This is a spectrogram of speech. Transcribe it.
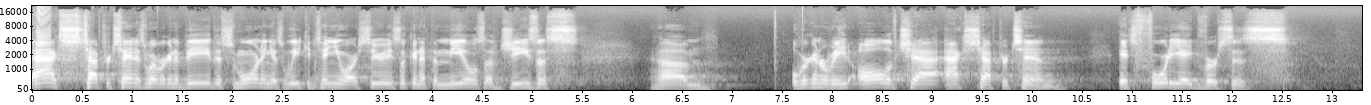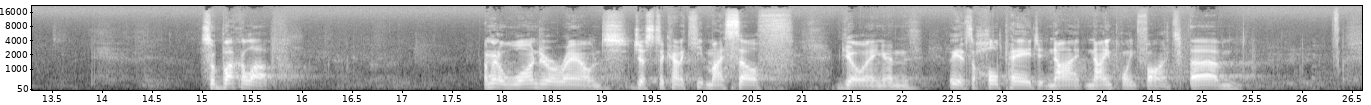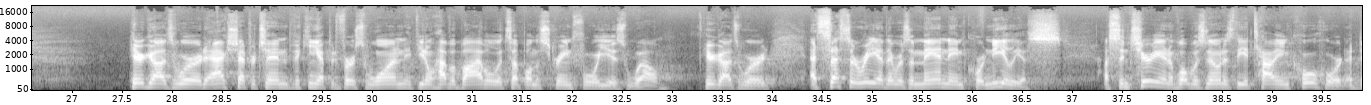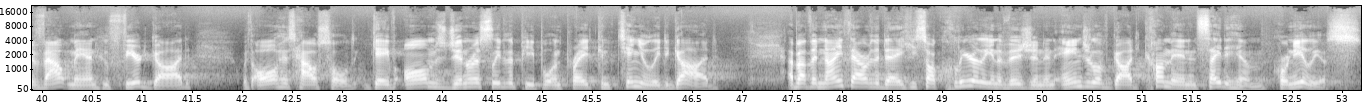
Acts chapter 10 is where we're going to be this morning as we continue our series looking at the meals of Jesus. Um, we're going to read all of cha- Acts chapter 10. It's 48 verses. So buckle up. I'm going to wander around just to kind of keep myself going. And look, it's a whole page at nine, nine point font. Um, Hear God's word, Acts chapter 10, picking up at verse 1. If you don't have a Bible, it's up on the screen for you as well. Hear God's word. At Caesarea, there was a man named Cornelius, a centurion of what was known as the Italian cohort, a devout man who feared God with all his household, gave alms generously to the people, and prayed continually to God. About the ninth hour of the day, he saw clearly in a vision an angel of God come in and say to him, Cornelius.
